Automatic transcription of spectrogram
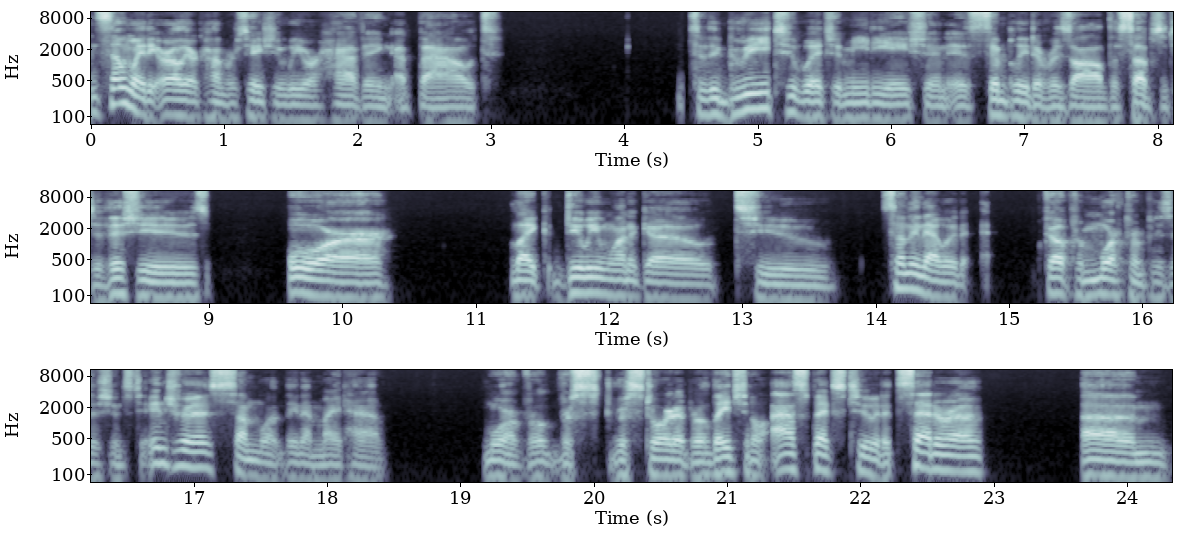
in some way, the earlier conversation we were having about to the degree to which a mediation is simply to resolve the substantive issues or like do we want to go to something that would go from more from positions to interest something that might have more re- restorative relational aspects to it etc um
